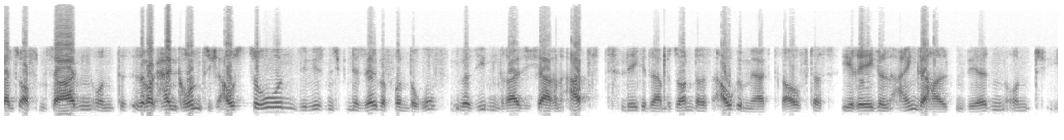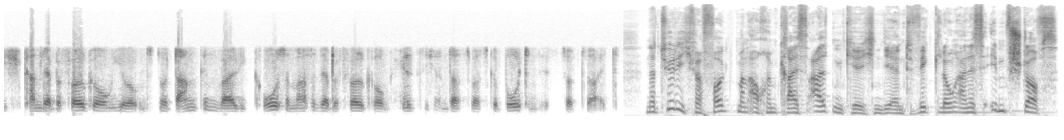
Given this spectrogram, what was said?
ganz offen sagen. Und das ist aber kein Grund, sich auszuruhen. Sie wissen, ich bin ja selber von Beruf über 37 Jahren Arzt, lege da besonderes Augenmerk drauf, dass die Regeln eingehalten werden. Und ich kann der Bevölkerung hier bei uns nur danken, weil die große Masse der Bevölkerung hält sich an das, was geboten ist zurzeit. Natürlich verfolgt man auch im Kreis Altenkirchen die Entwicklung eines Impfstoffs.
